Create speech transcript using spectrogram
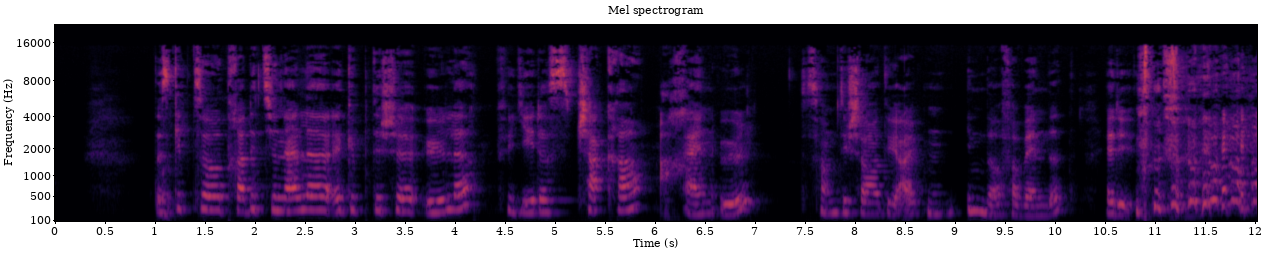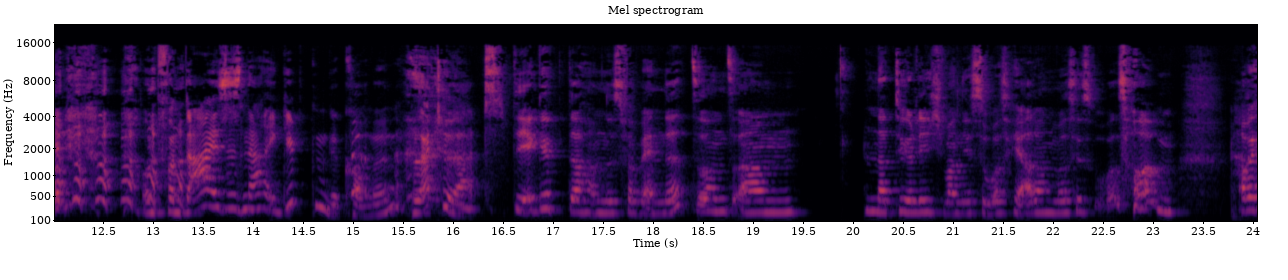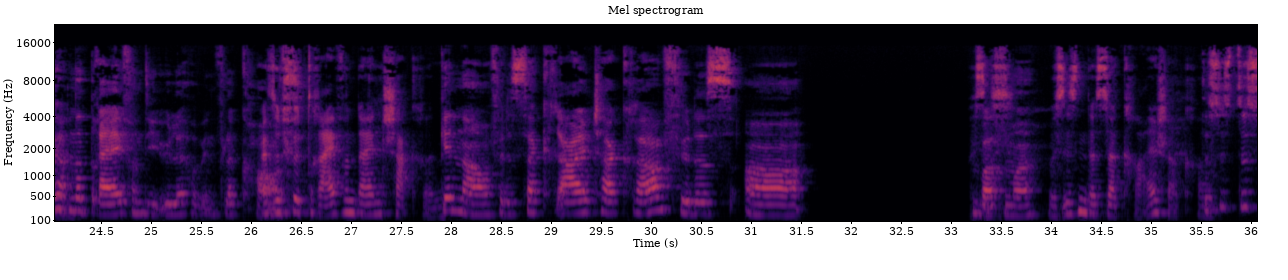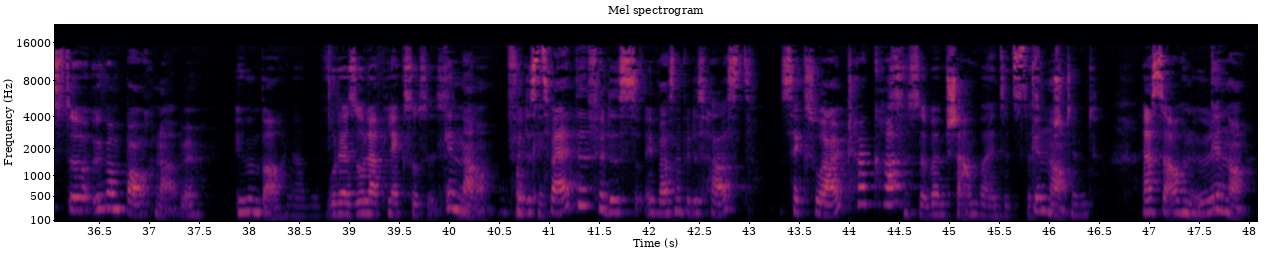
Es gibt so traditionelle ägyptische Öle für jedes Chakra. Ach. Ein Öl. Das haben die schon die alten Inder verwendet. Ja, die, und von da ist es nach Ägypten gekommen. Hört, hört. die Ägypter haben das verwendet und ähm, natürlich, wenn ich sowas her, dann muss ich sowas haben. Aber ich habe nur drei von die Öle, habe ich in Flakons. Also für drei von deinen Chakren. Genau, für das Sakralchakra, für das, äh, was ist- mal. Was ist denn das Sakralchakra? Das ist das äh, über dem Bauchnabel. Über dem Bauchnabel, wo der Solarplexus ist. Genau. Für Okay. das zweite, für das, ich weiß nicht, wie das heißt, Sexualchakra. Das ist beim Schambein sitzt das Genau. bestimmt. Hast du auch ein Öl? Genau.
